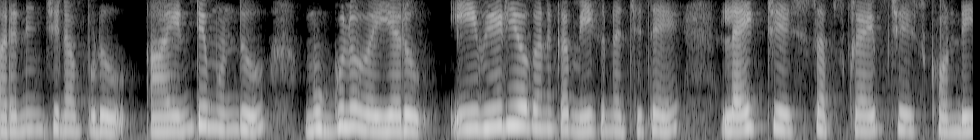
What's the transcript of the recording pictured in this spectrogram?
మరణించినప్పుడు ఆ ఇంటి ముందు ముగ్గులు వెయ్యరు. ఈ వీడియో కనుక మీకు నచ్చితే లైక్ చేసి సబ్స్క్రైబ్ చేసుకోండి.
